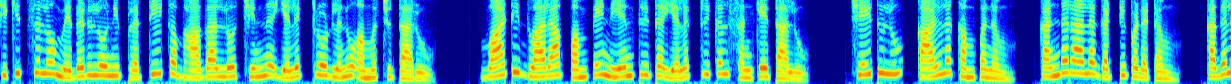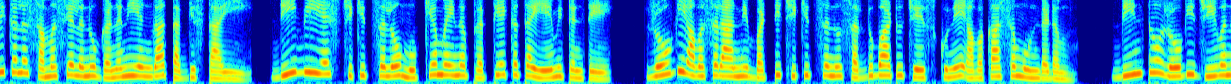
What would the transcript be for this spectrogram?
చికిత్సలో మెదడులోని ప్రత్యేక భాగాల్లో చిన్న ఎలక్ట్రోడ్లను అమర్చుతారు. వాటి ద్వారా పంపే నియంత్రిత ఎలక్ట్రికల్ సంకేతాలు. చేతులు కాళ్ళ కంపనం కండరాల గట్టిపడటం కదలికల సమస్యలను గణనీయంగా తగ్గిస్తాయి. డీబీఎస్ చికిత్సలో ముఖ్యమైన ప్రత్యేకత ఏమిటంటే రోగి అవసరాన్ని బట్టి చికిత్సను సర్దుబాటు చేసుకునే అవకాశం ఉండడం. దీంతో రోగి జీవన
